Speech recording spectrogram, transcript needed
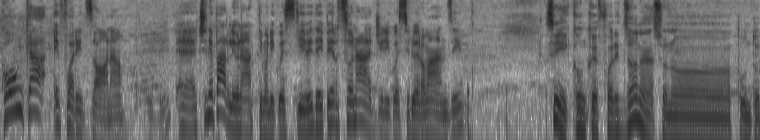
Conca e Fuori Zona. Eh, ce ne parli un attimo questi, dei personaggi di questi due romanzi? Sì, Conca e Fuori Zona sono appunto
